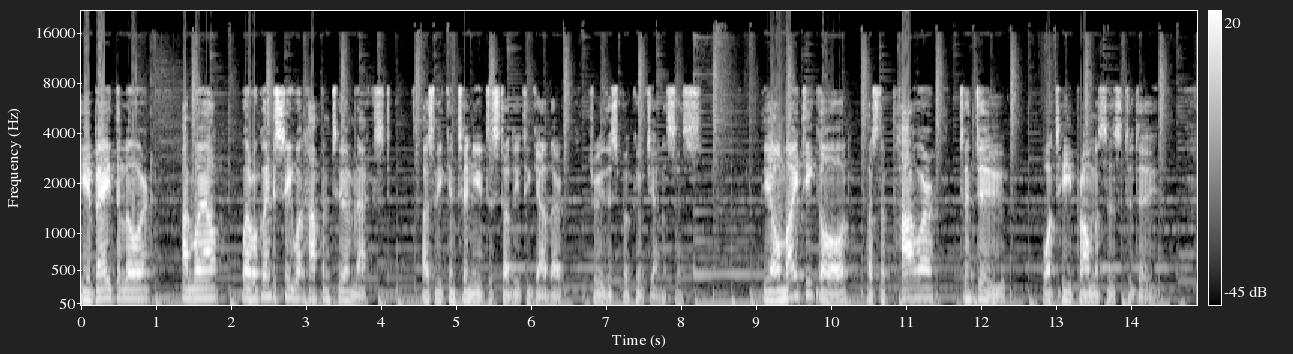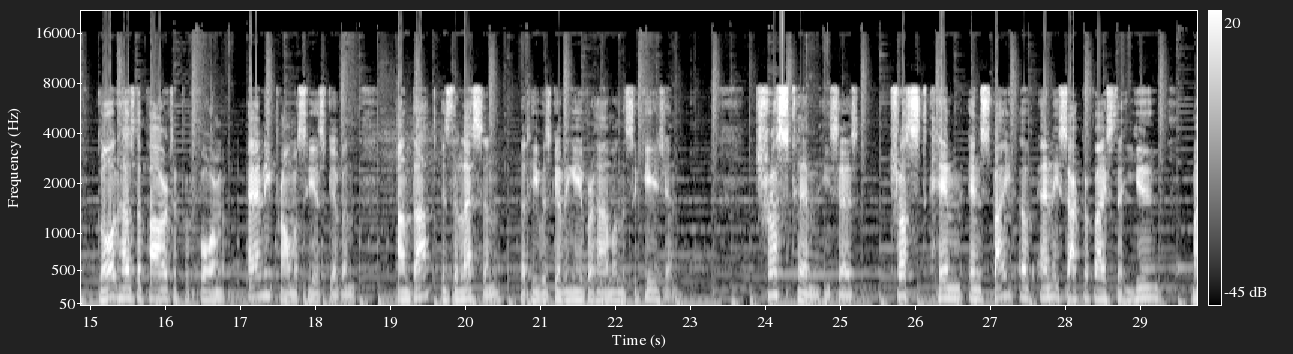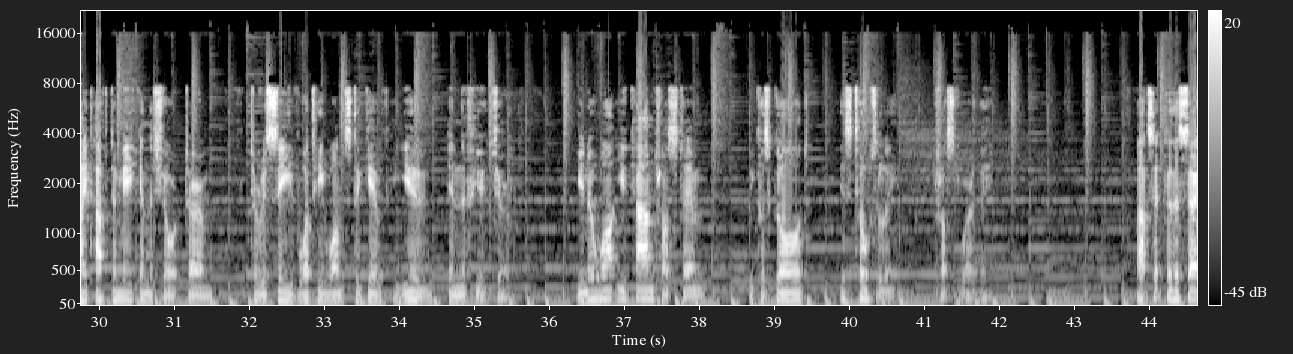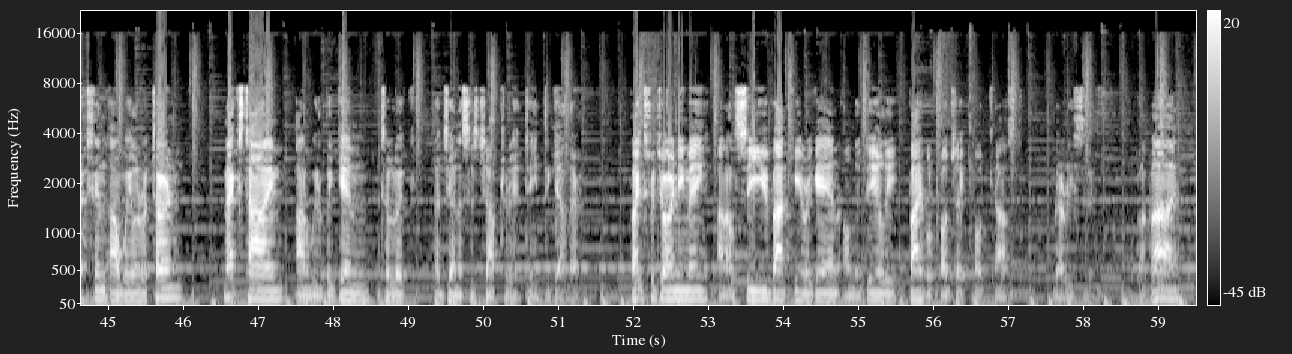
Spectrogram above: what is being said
he obeyed the Lord, and well, well, we're going to see what happened to him next as we continue to study together through this book of Genesis. The Almighty God has the power to do what he promises to do. God has the power to perform any promise he has given, and that is the lesson that he was giving Abraham on this occasion. Trust him, he says. Trust him in spite of any sacrifice that you might have to make in the short term to receive what he wants to give you in the future. You know what? You can trust him because God is totally trustworthy. That's it for this section, and we'll return next time and we'll begin to look at Genesis chapter 18 together. Thanks for joining me, and I'll see you back here again on the Daily Bible Project podcast very soon. Bye bye.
